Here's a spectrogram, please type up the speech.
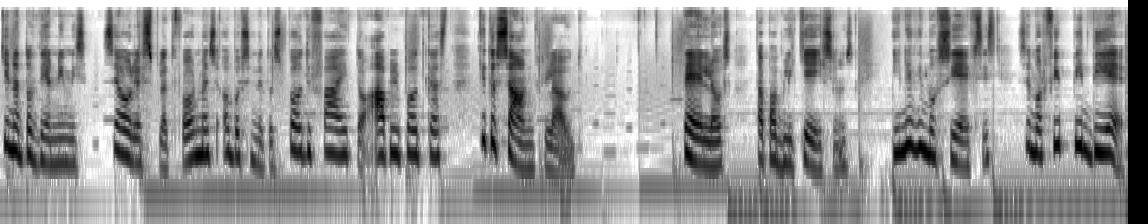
και να το διανύμεις σε όλες τις πλατφόρμες όπως είναι το Spotify, το Apple Podcast και το SoundCloud. Τέλος, τα publications είναι δημοσιεύσεις σε μορφή PDF.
